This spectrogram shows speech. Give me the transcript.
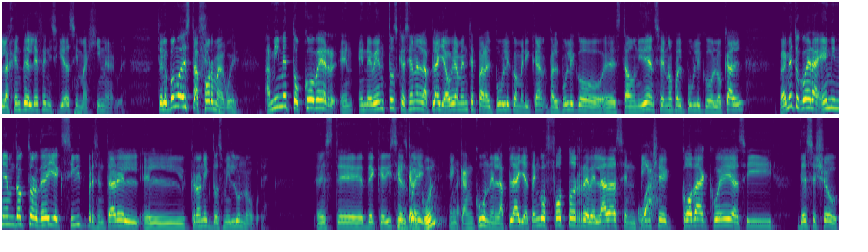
la gente del F ni siquiera se imagina, güey. Te lo pongo de esta forma, güey. A mí me tocó ver en, eventos que hacían en la playa, obviamente para el público americano, para el público eh, estadounidense, no para el público local. Pero a mí me tocó ver a Eminem, Dr. Dre y Exhibit presentar el, el Chronic 2001, güey. Este, de que dices, güey. ¿En Cancún? En Cancún, en la playa. Tengo fotos reveladas en pinche Kodak, güey, así de ese show.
